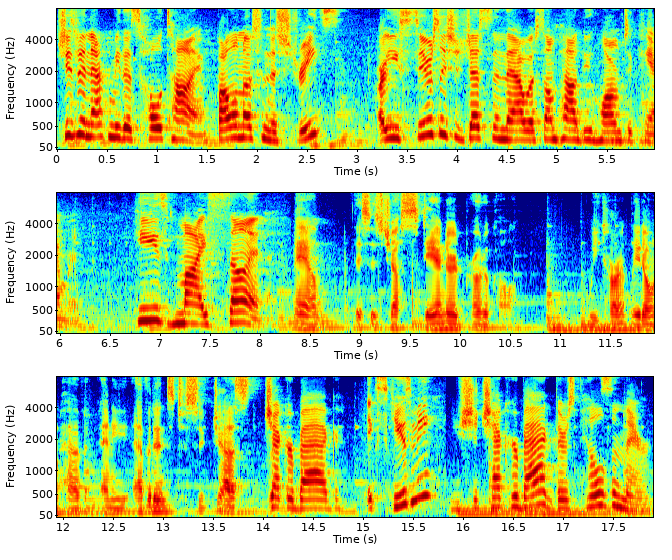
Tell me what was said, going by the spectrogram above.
She's been after me this whole time, following us in the streets. Are you seriously suggesting that I would somehow do harm to Cameron? He's my son. Ma'am, this is just standard protocol. We currently don't have any evidence to suggest. Check her bag. Excuse me? You should check her bag. There's pills in there.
